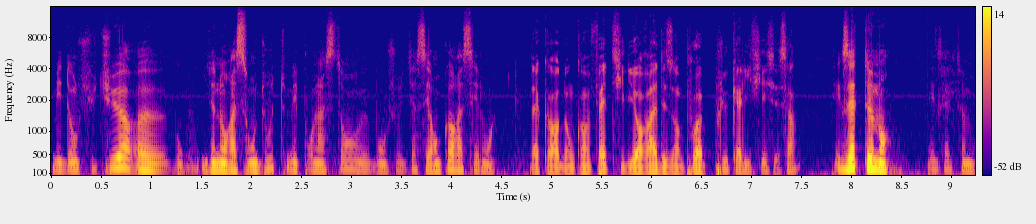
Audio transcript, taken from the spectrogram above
mais dans le futur, euh, bon, il y en aura sans doute, mais pour l'instant, euh, bon, je veux dire, c'est encore assez loin. D'accord, donc en fait, il y aura des emplois plus qualifiés, c'est ça? Exactement. Exactement.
